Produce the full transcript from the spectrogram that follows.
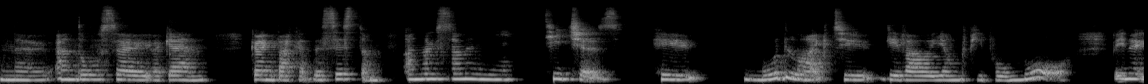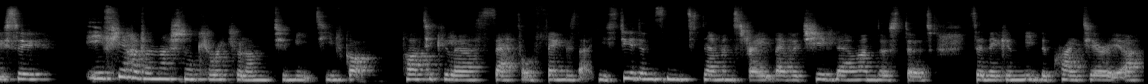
No. And also, again, going back at the system, I know so many teachers who would like to give our young people more. But, you know, so if you have a national curriculum to meet, you've got particular set of things that your students need to demonstrate they've achieved, they're understood, so they can meet the criteria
